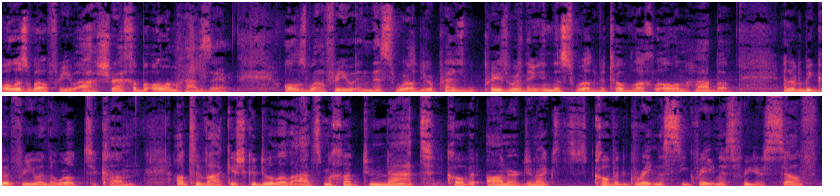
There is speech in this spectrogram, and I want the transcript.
All is well for you. Ah, Ashrecha ba'olam hazeh. All is well for you in this world. You're praiseworthy in this world. V'tov lach la'olam haba. And it'll be good for you in the world to come. Al tivakish gedula la'atzmacha. Do not covet honor. Do not covet greatness. Seek greatness for yourself.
